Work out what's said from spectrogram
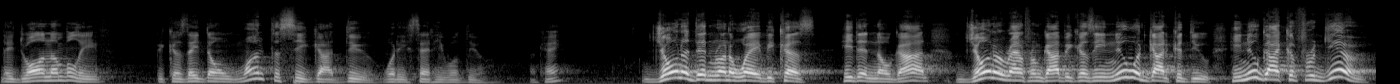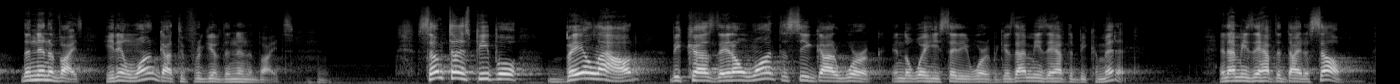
they dwell in unbelief because they don't want to see God do what He said He will do. Okay? Jonah didn't run away because he didn't know God. Jonah ran from God because he knew what God could do. He knew God could forgive the Ninevites. He didn't want God to forgive the Ninevites. Sometimes people bail out because they don't want to see God work in the way He said He'd work, because that means they have to be committed. And that means they have to die to self.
